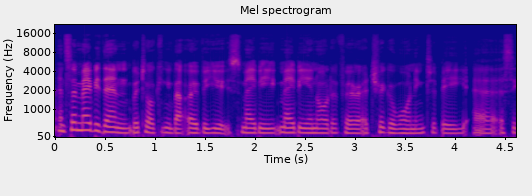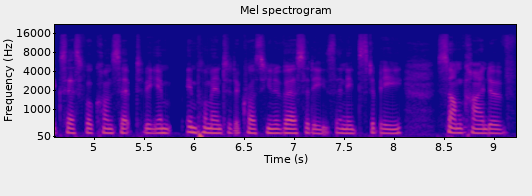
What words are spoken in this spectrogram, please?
And so maybe then we're talking about overuse. Maybe maybe in order for a trigger warning to be a, a successful concept to be Im- implemented across universities, there needs to be some kind of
